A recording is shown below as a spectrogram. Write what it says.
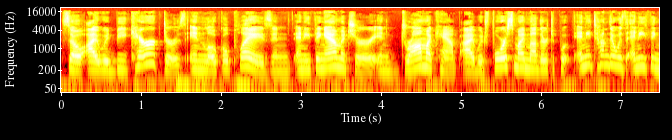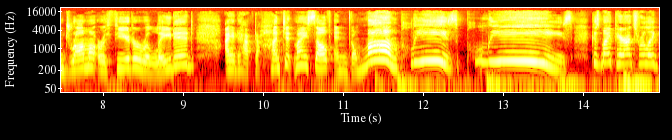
So I would be characters in local plays, in anything amateur, in drama camp. I would force my mother to put, anytime there was anything drama or theater related, I'd have to hunt it myself and go, Mom, please, please. Because my parents were like,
